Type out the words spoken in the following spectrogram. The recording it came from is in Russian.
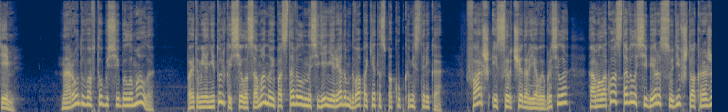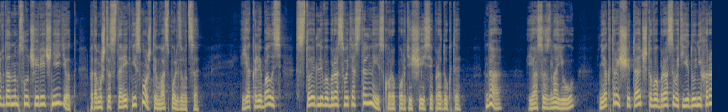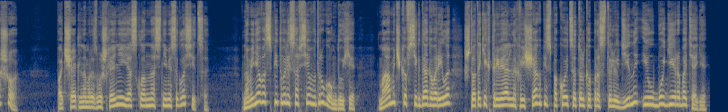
7. Народу в автобусе было мало, поэтому я не только села сама, но и поставила на сиденье рядом два пакета с покупками старика. Фарш и сыр чеддер я выбросила, а молоко оставила себе, рассудив, что о краже в данном случае речь не идет, потому что старик не сможет им воспользоваться. Я колебалась, стоит ли выбрасывать остальные скоро портящиеся продукты. Да, я осознаю, некоторые считают, что выбрасывать еду нехорошо — по тщательном размышлении я склонна с ними согласиться. Но меня воспитывали совсем в другом духе. Мамочка всегда говорила, что о таких тривиальных вещах беспокоятся только простолюдины и убогие работяги.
